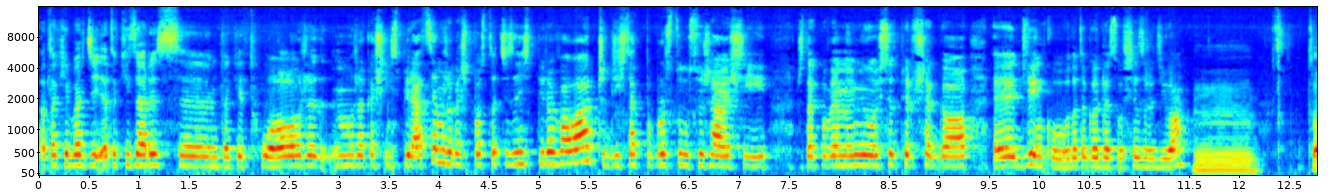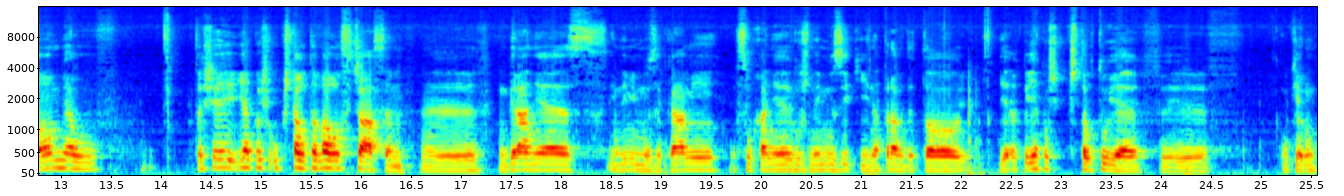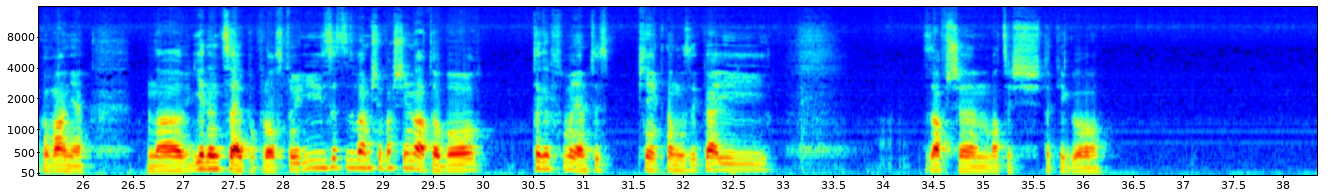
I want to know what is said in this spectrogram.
A takie bardziej, a taki zarys, takie tło, że może jakaś inspiracja, może jakaś postać Cię zainspirowała, czy gdzieś tak po prostu usłyszałeś i, że tak powiem, miłość od pierwszego dźwięku do tego jazzu się zrodziła? Mm, To miał. To się jakoś ukształtowało z czasem. Yy, Granie z innymi muzykami, słuchanie różnej muzyki, naprawdę to ja- jakoś kształtuje w, w ukierunkowanie na jeden cel po prostu i zdecydowałem się właśnie na to, bo tak jak wspomniałem, to jest piękna muzyka i zawsze ma coś takiego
